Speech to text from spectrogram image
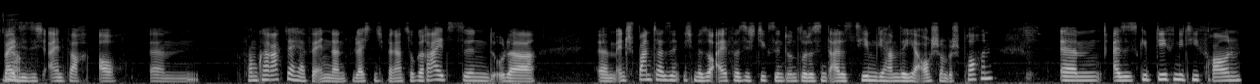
Weil ja. sie sich einfach auch ähm, vom Charakter her verändern, vielleicht nicht mehr ganz so gereizt sind oder ähm, entspannter sind, nicht mehr so eifersüchtig sind und so. Das sind alles Themen, die haben wir hier auch schon besprochen. Ähm, also es gibt definitiv Frauen,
